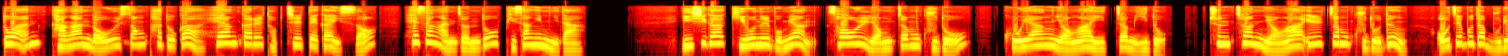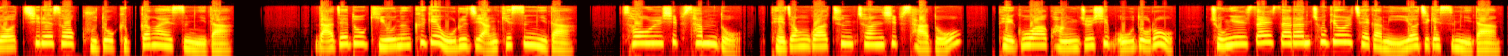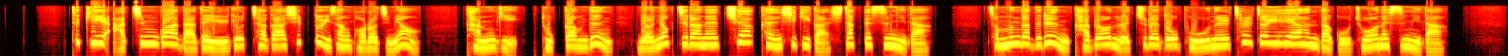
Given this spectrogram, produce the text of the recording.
또한 강한 너울성 파도가 해안가를 덮칠 때가 있어 해상 안전도 비상입니다. 이 시각 기온을 보면 서울 0.9도, 고양 영하 2.2도, 춘천 영하 1.9도 등 어제보다 무려 7에서 9도 급강하였습니다. 낮에도 기온은 크게 오르지 않겠습니다. 서울 13도, 대전과 춘천 14도, 대구와 광주 15도로 종일 쌀쌀한 초겨울 체감이 이어지겠습니다. 특히 아침과 낮의 일교차가 10도 이상 벌어지며 감기, 독감 등 면역 질환에 취약한 시기가 시작됐습니다. 전문가들은 가벼운 외출에도 보온을 철저히 해야 한다고 조언했습니다.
